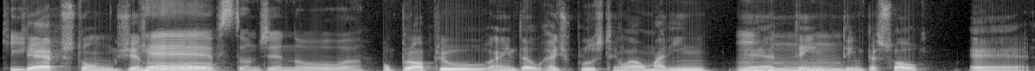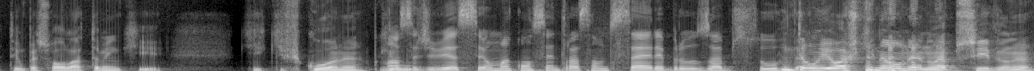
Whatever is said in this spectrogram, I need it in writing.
Que... Capstone, Genoa. Capstone, Genoa. O próprio ainda o Red Plus tem lá o Marim, é, uhum. é, tem tem um pessoal é, tem um pessoal lá também que, que, que ficou, né? Porque Nossa, devia ser uma concentração de cérebros absurda. Então, eu acho que não, né? Não é possível, né?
